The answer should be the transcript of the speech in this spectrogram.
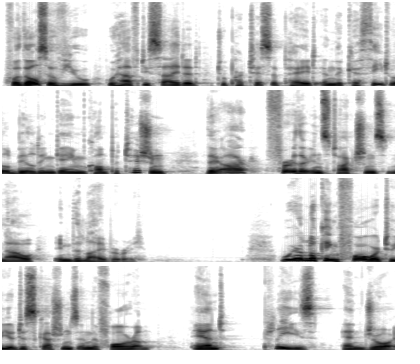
For those of you who have decided to participate in the Cathedral Building Game competition, there are further instructions now in the library. We're looking forward to your discussions in the forum and please enjoy.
